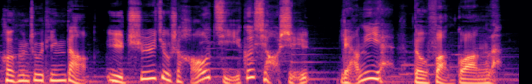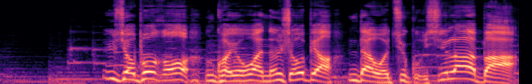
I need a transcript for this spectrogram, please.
哼哼猪听到一吃就是好几个小时，两眼都放光了。”小泼猴，快用万能手表带我去古希腊吧！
